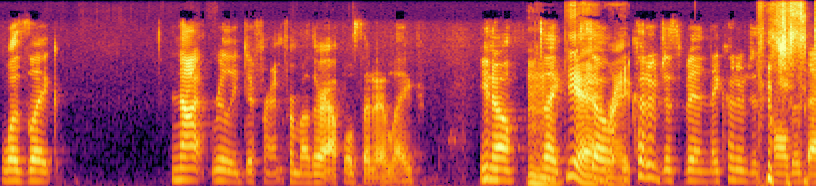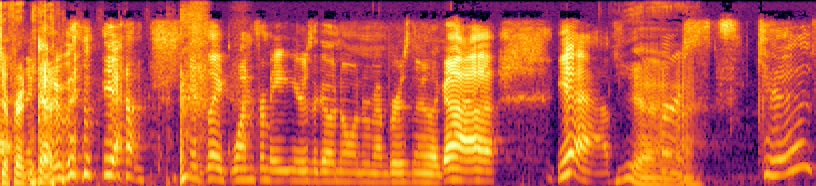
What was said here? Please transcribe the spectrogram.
was like not really different from other apples that I like. You know, Mhm. like Yeah, so right. it could have just been they could have just called just it that. different, It yeah. been yeah. It's like one from eight years ago, no one remembers, and they're like, ah, yeah, Yeah. first kiss.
